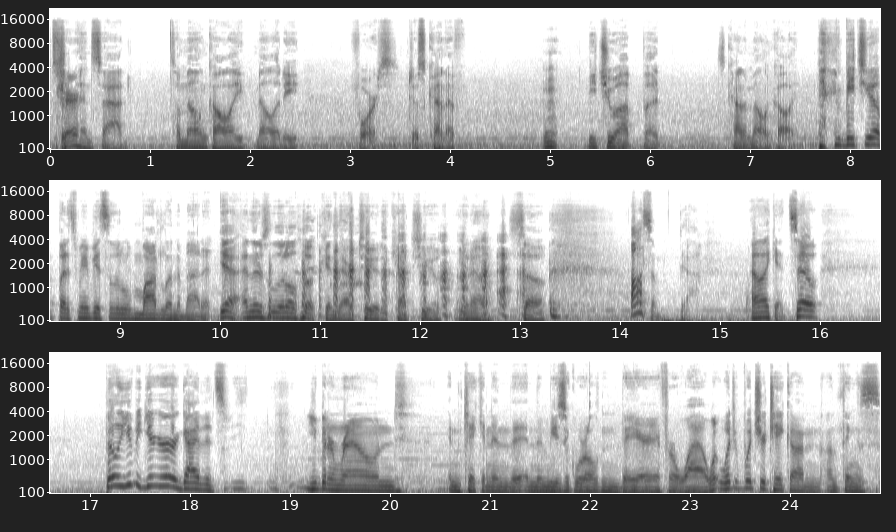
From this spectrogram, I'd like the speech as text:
So- Sure. and sad. So melancholy, melody, force, just kind of Mm. Beat you up, but it's kind of melancholy. Beat you up, but it's maybe it's a little maudlin about it. Yeah, and there's a little hook in there too to catch you. You know, so Awesome. yeah. I like it. So, Bill, you, you're a guy that's you've been around and kicking in the in the music world in the Bay Area for a while. What, what what's your take on on things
